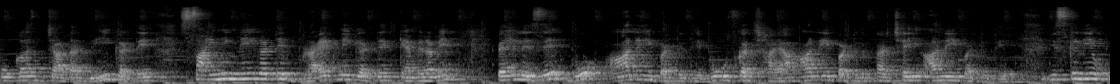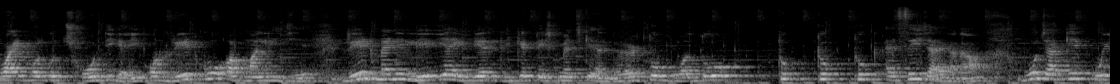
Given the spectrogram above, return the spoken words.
फोकस ज़्यादा नहीं करते साइनिंग नहीं करते ब्राइट नहीं करते कैमरा में। पहले से वो आ नहीं पड़ते थे, वो उसका छाया आ नहीं पड़ते थे, परछाई आ नहीं पड़ते थे। इसके लिए व्हाइट बॉल को छोड़ दी गई और रेड को अब मान लीजिए रेड मैंने ले लिया इंडियन क्रिकेट टेस्ट मैच के अंदर तो बॉल तो ठुक ठुक ठुक ऐसे ही जाएगा ना, वो जाके कोई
